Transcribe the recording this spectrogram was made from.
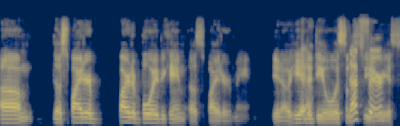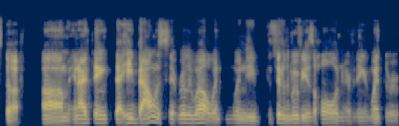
Um, the Spider Spider Boy became a Spider Man. You know, he had Yeah. to deal with some That's fair. serious stuff. Um, and I think that he balanced it really well when when you consider the movie as a whole and everything it went through.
